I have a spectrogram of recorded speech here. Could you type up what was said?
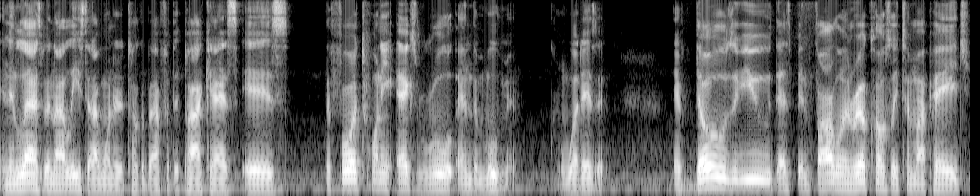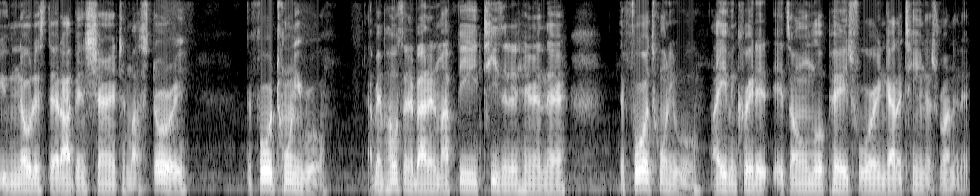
And then, last but not least, that I wanted to talk about for the podcast is the 420X rule and the movement. And what is it? If those of you that's been following real closely to my page, you've noticed that I've been sharing to my story the 420 rule. I've been posting about it in my feed, teasing it here and there. The 420 rule. I even created its own little page for it and got a team that's running it.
